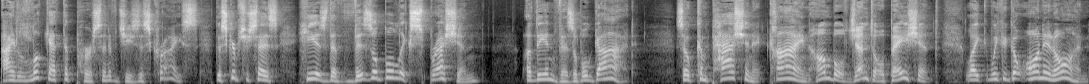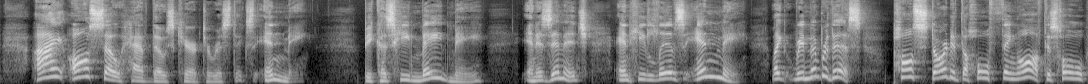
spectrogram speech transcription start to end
I look at the person of Jesus Christ. The scripture says he is the visible expression of the invisible God. So compassionate, kind, humble, gentle, patient. Like we could go on and on. I also have those characteristics in me because he made me in his image and he lives in me. Like, remember this Paul started the whole thing off, this whole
